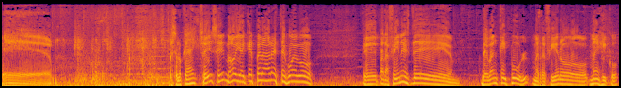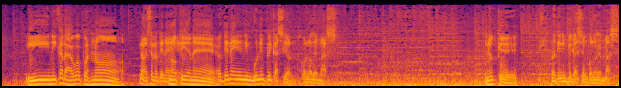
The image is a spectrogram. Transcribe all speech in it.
Eh, eso es lo que hay. Sí, sí, no, y hay que esperar a este juego eh, para fines de, de banca y pool, me refiero México y Nicaragua, pues no, No, eso no tiene. no tiene. no tiene ninguna implicación con lo demás. Ok. No tiene implicación con lo demás.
